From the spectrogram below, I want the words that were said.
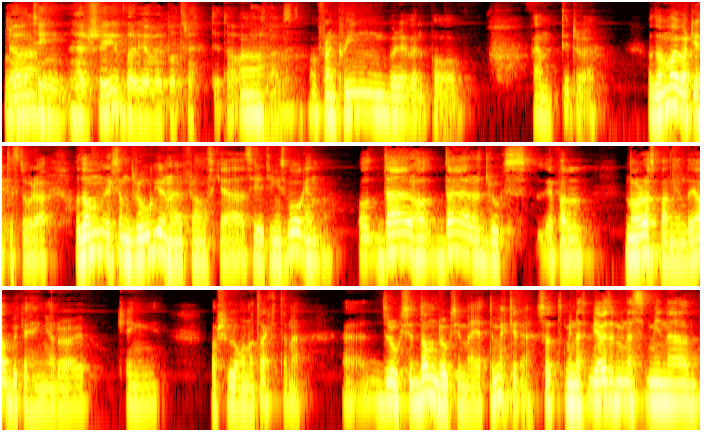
Ja, Tin Hergé började väl på 30-talet. Ja, och Frank Quinn började väl på 50 tror jag. Och de har ju varit jättestora. Och de liksom drog ju den här franska serietidningsvågen. Och där, har, där drogs, i alla fall norra Spanien där jag brukar hänga då, kring Barcelona-trakterna. Eh, drogs de drogs ju med jättemycket det. Så att mina, jag vet att mina, mina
